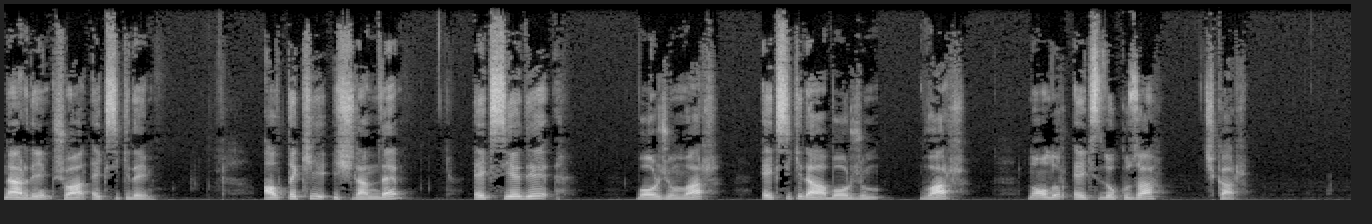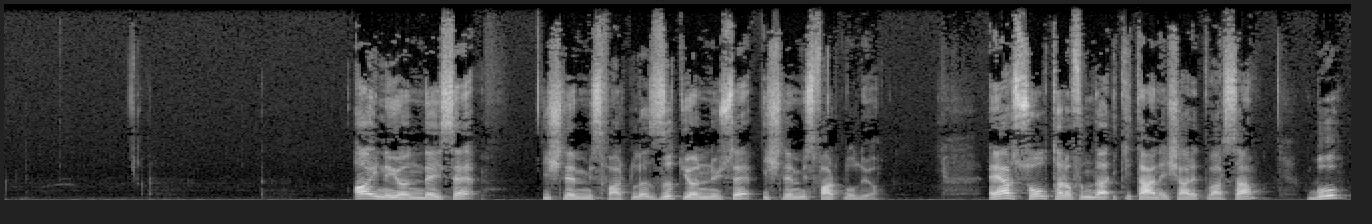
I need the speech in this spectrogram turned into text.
Neredeyim? Şu an eksi 2'deyim. Alttaki işlemde eksi 7 borcum var. Eksi 2 daha borcum var. Ne olur? Eksi 9'a çıkar. Aynı yönde ise işlemimiz farklı. Zıt yönlü ise işlemimiz farklı oluyor. Eğer sol tarafında iki tane işaret varsa bu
